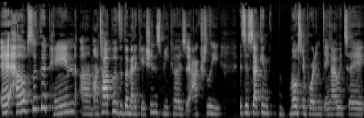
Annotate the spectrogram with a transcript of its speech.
it helps with the pain um, on top of the medications because it actually is the second most important thing I would say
